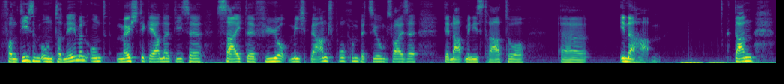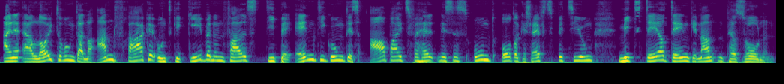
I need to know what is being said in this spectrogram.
von diesem Unternehmen und möchte gerne diese Seite für mich beanspruchen bzw. den Administrator äh, innehaben. Dann eine Erläuterung deiner Anfrage und gegebenenfalls die Beendigung des Arbeitsverhältnisses und oder Geschäftsbeziehung mit der den genannten Personen.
